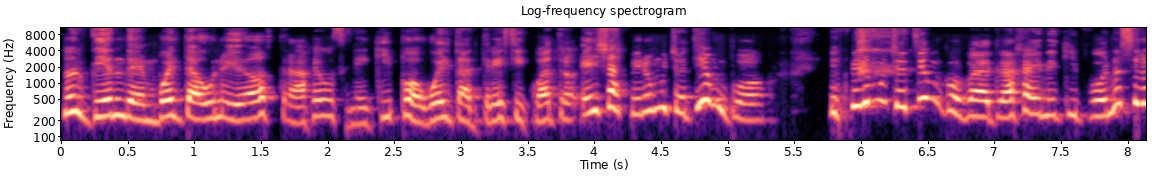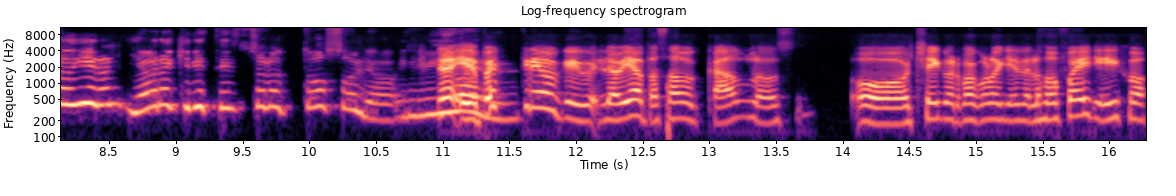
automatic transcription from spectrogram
No entienden, vuelta 1 y 2, trabajemos en equipo, vuelta 3 y 4. Ella esperó mucho tiempo. Esperó mucho tiempo para trabajar en equipo. No se lo dieron y ahora quiere estar solo, todo solo, No, y después individual. creo que lo había pasado Carlos o Checo, no me acuerdo quién de los dos fue, que dijo,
